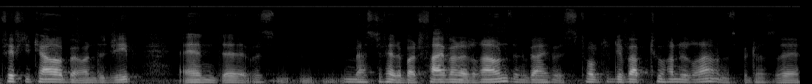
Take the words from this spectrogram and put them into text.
50 caliber on the jeep, and uh, was must have had about 500 rounds. And I was told to give up 200 rounds because uh,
